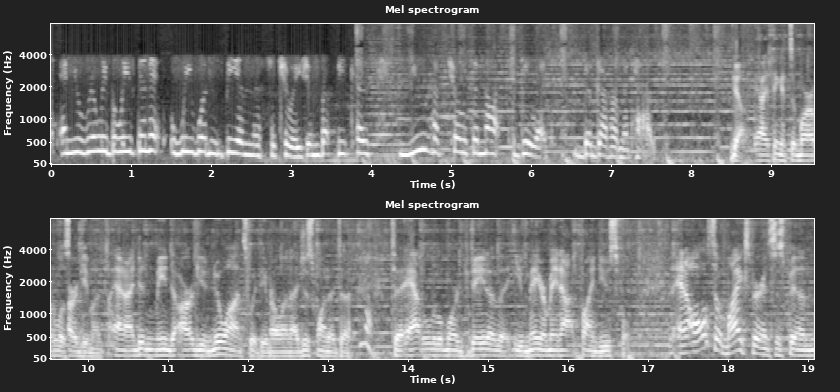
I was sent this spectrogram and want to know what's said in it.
it and you really believed in it, we wouldn't be in this situation. But because you have chosen not to do it, the government has. Yeah, I think it's a marvelous argument. And I didn't mean to argue nuance with you, Marilyn. I just wanted to, to add a little more data that you may or may not find useful. And also, my experience has been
